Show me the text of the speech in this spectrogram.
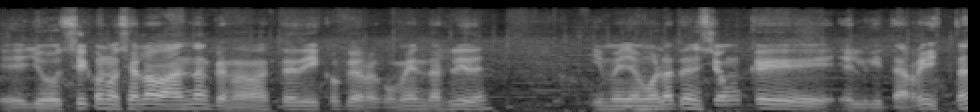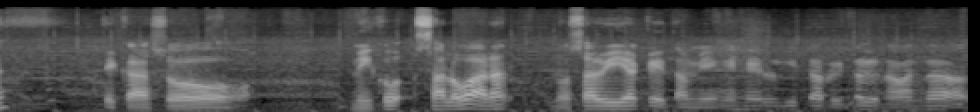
eh, yo sí conocía la banda, aunque no este disco que recomiendas, líder, y me llamó la atención que el guitarrista, en este caso Miko Salovara, no sabía que también es el guitarrista de una banda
